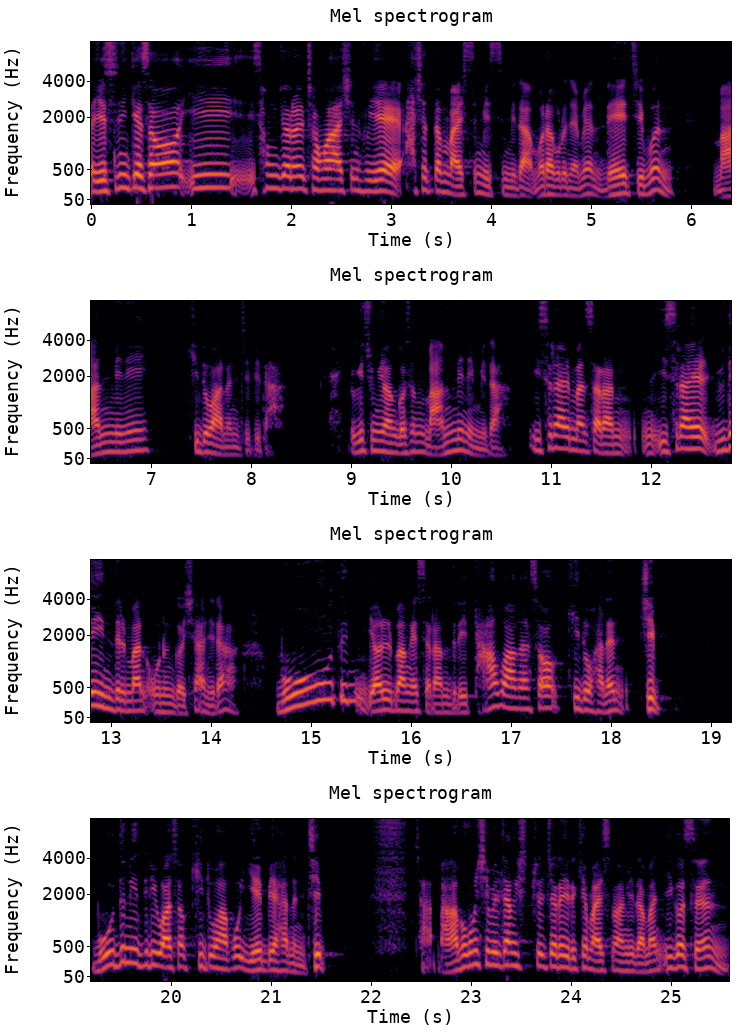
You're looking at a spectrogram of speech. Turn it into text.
예수님께서 이 성전을 정화하신 후에 하셨던 말씀이 있습니다. 뭐라 그러냐면 내 집은 만민이 기도하는 집이다. 여기 중요한 것은 만민입니다. 이스라엘만 사람, 이스라엘 유대인들만 오는 것이 아니라 모든 열방의 사람들이 다 와서 기도하는 집, 모든 이들이 와서 기도하고 예배하는 집. 자, 마가복음 11장 17절에 이렇게 말씀합니다만 이것은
